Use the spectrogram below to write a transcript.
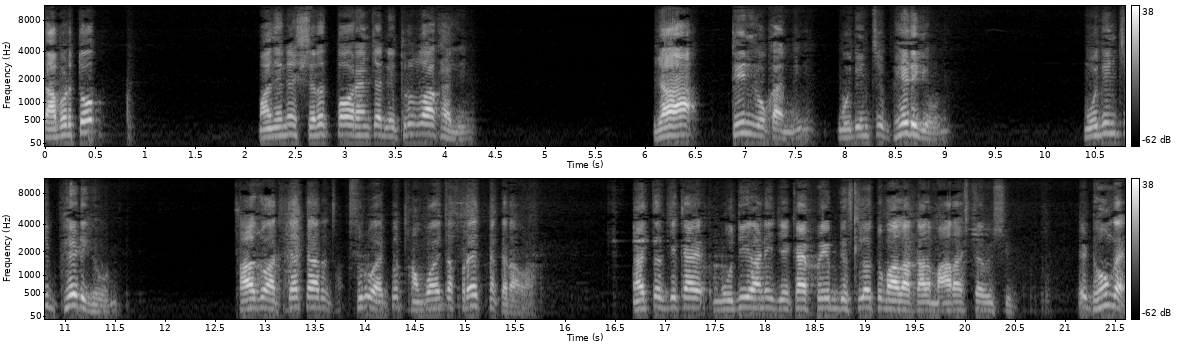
ताबडतोब माननीय शरद पवार यांच्या नेतृत्वाखाली या तीन लोकांनी मोदींची भेट घेऊन मोदींची भेट घेऊन हा जो अत्याचार सुरू आहे तो थांबवायचा प्रयत्न करावा. नाहीतर जे काय मोदी आणि जे काय प्रेम दिसलं तुम्हाला काल महाराष्ट्राविषयी हे ढोंग आहे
